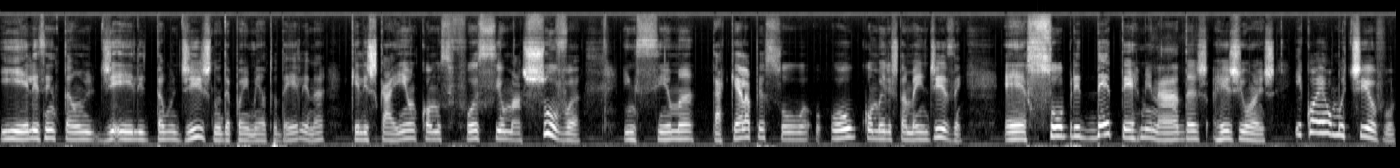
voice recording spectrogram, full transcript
e eles então, ele então diz no depoimento dele, né, que eles caíam como se fosse uma chuva em cima daquela pessoa, ou como eles também dizem, é, sobre determinadas regiões. E qual é o motivo?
